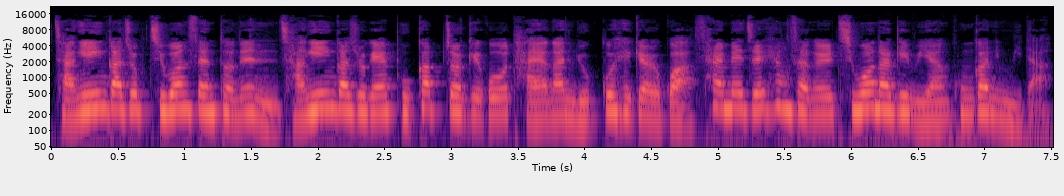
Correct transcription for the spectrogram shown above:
장애인 가족 지원센터는 장애인 가족의 복합적이고 다양한 욕구 해결과 삶의 질 향상을 지원하기 위한 공간입니다.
